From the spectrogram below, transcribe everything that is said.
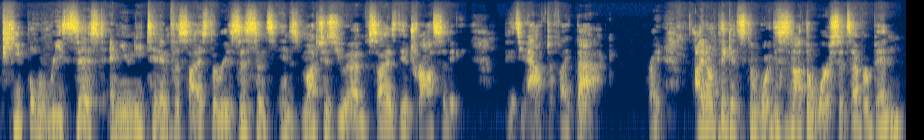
People resist, and you need to emphasize the resistance as much as you emphasize the atrocity, because you have to fight back right? I don't think it's the wor- this is not the worst it's ever been.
